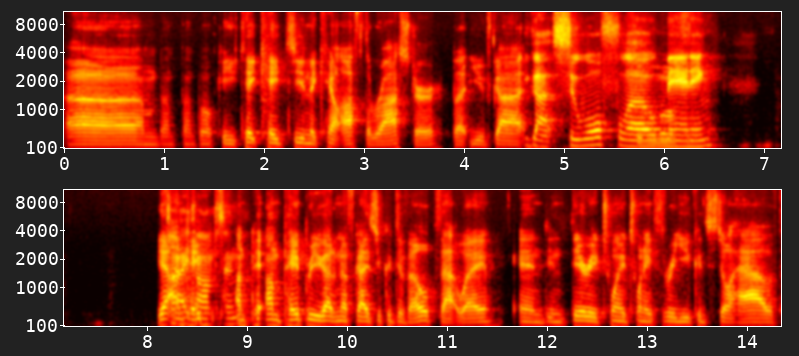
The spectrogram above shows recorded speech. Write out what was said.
Um, bum, bum, okay, you take KT and Mykael off the roster, but you've got you got Sewell, Flo, Sewell. Manning. Yeah, on paper, on, on paper, you got enough guys you could develop that way, and in theory, 2023, you could still have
